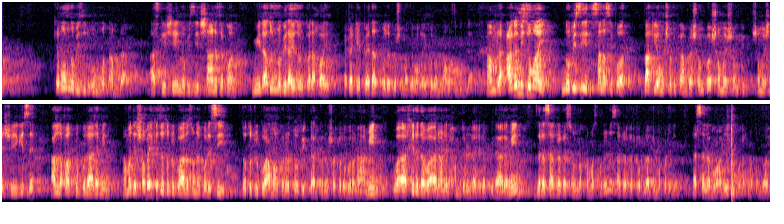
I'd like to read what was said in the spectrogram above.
কেমন নবীজির উম্মত আমরা? আজকে সেই নবীজির শানে যখন মিলাদুন নবীর আয়োজন করা হয়, এটাকে বেদাত বলে ঘোষণা দেওয়া হয় বলুন নাউজিবিল্লা আমরা আগামী জুমায় নবীজির সানাসিফত বাকি অংশটুকু আমরা শুনব। সময় সংক্ষিপ সময় শেষ হয়ে গেছে। আল্লাহ পাক রব্বুল আলমিন আমাদের সবাইকে যতটুকু আলোচনা করেছি, ততটুকু আমল করার তৌফিক দান করুন সকলে বলুন আমিন। ওয়া আলহামদুলিল্লাহ রবিল আলমিন। যারা সাত রাখাত সন্ন্যত নামাজ পড়েন, সাত রাখাত কবলা জমা পড়ে নিন। আসসালামু আলাইকুম রহমতুল্লাহ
